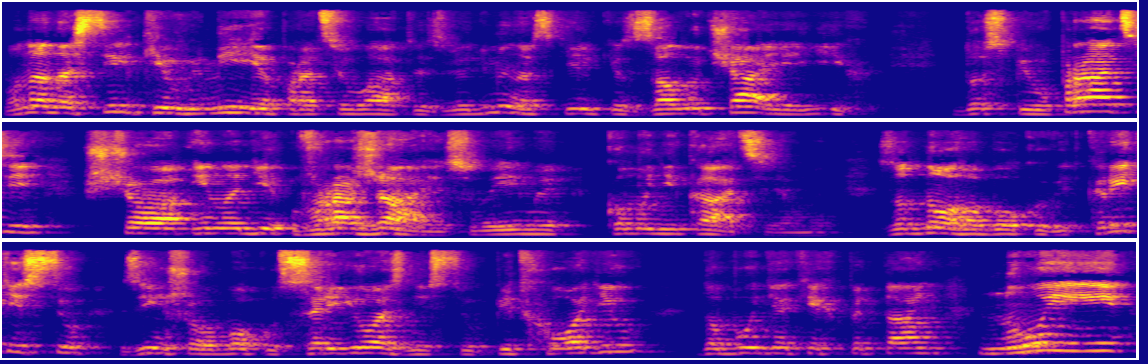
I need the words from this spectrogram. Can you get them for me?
Вона настільки вміє працювати з людьми, наскільки залучає їх до співпраці, що іноді вражає своїми комунікаціями з одного боку відкритістю, з іншого боку, серйозністю підходів до будь-яких питань. Ну і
